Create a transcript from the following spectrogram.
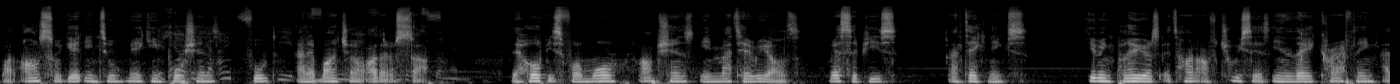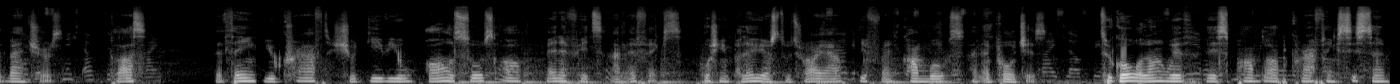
but also get into making potions, food, and a bunch of other stuff. The hope is for more options in materials, recipes, and techniques, giving players a ton of choices in their crafting adventures. Plus, the thing you craft should give you all sorts of benefits and effects, pushing players to try out different combos and approaches. To go along with this pumped up crafting system,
